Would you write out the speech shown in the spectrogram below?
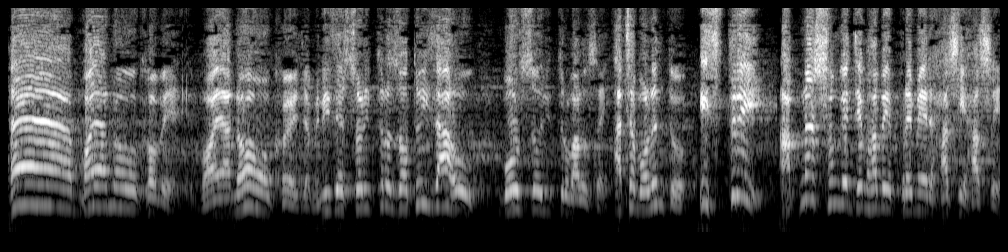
হ্যাঁ ভয়ানক হবে, ভয়ানক হয়ে যাবে। নিজের চরিত্র যতই যা হোক, বউর চরিত্র ভালো চাই। আচ্ছা বলেন তো, স্ত্রী আপনার সঙ্গে যেভাবে প্রেমের হাসি হাসে,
